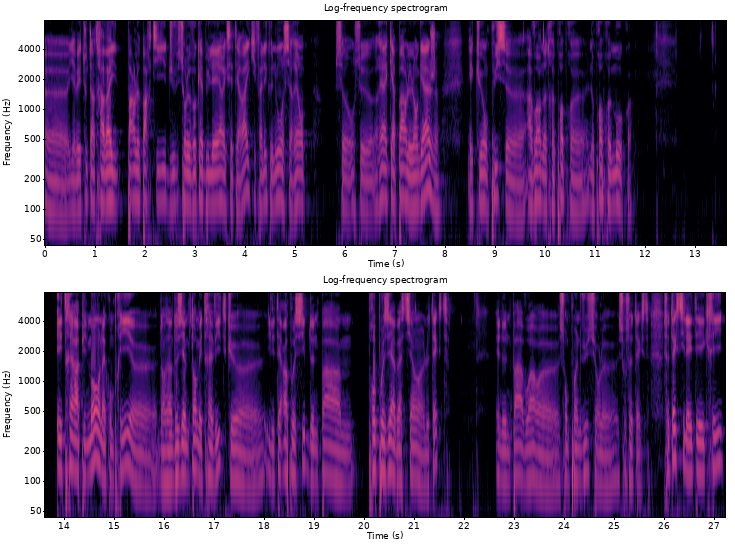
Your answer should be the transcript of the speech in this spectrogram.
euh, il y avait tout un travail par le parti sur le vocabulaire, etc. Et qu'il fallait que nous, on se, réaccapare le langage et qu'on puisse euh, avoir propre, nos propres mots. Quoi. Et très rapidement, on a compris, euh, dans un deuxième temps, mais très vite, qu'il était impossible de ne pas hum, proposer à Bastien le texte et de ne pas avoir euh, son point de vue sur, le, sur ce texte. Ce texte, il a été écrit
